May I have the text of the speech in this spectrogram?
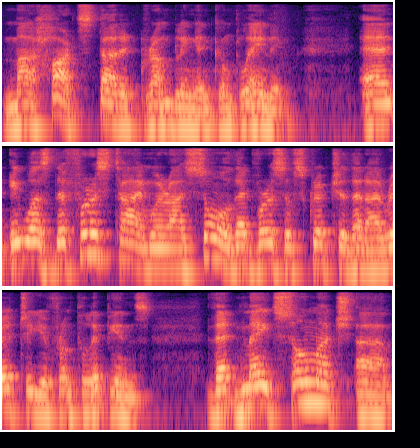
my heart started grumbling and complaining. And it was the first time where I saw that verse of scripture that I read to you from Philippians that made so much, uh,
